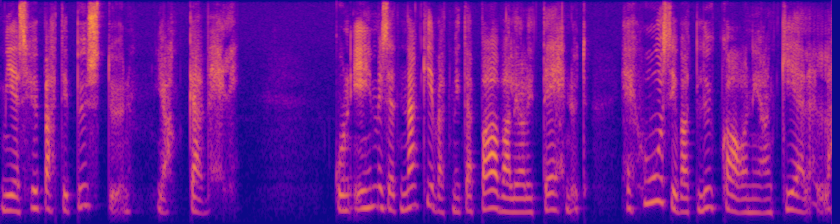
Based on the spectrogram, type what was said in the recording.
Mies hypähti pystyyn ja käveli. Kun ihmiset näkivät, mitä Paavali oli tehnyt, he huusivat Lykaonian kielellä,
